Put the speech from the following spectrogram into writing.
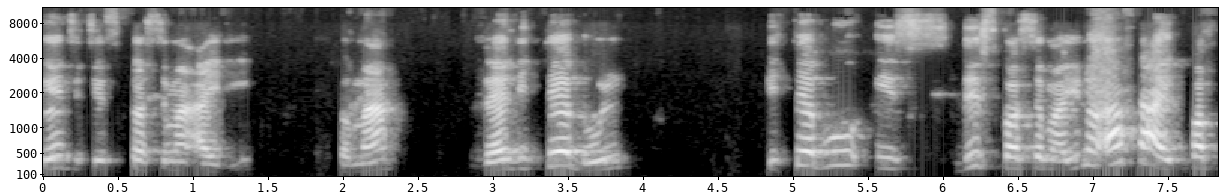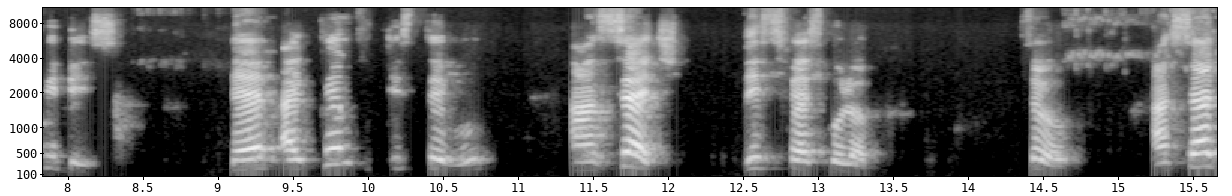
Going to choose customer ID, comma. Then the table, the table is this customer. You know, after I copy this, then I came to this table and search this first column. So I search,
